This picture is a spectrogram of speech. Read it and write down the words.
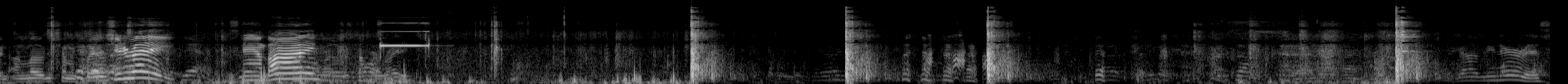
And unload and show me clear. Shooter ready. Stand by. Got me nervous.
